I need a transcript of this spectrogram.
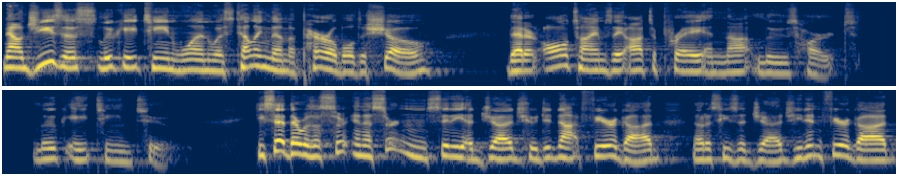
Now, Jesus, Luke 18, 1, was telling them a parable to show that at all times they ought to pray and not lose heart. Luke 18, 2. He said there was a, in a certain city a judge who did not fear God. Notice he's a judge. He didn't fear God,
